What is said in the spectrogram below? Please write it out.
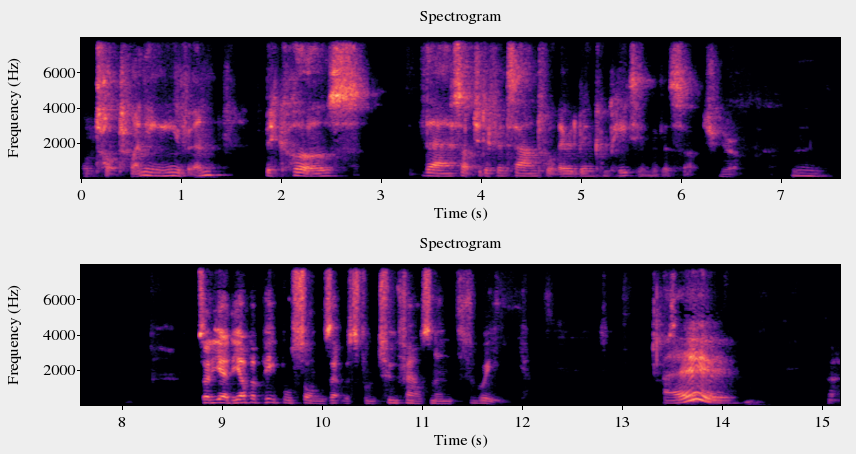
or top 20 even because they're such a different sound to what they would have been competing with as such. Yeah. Mm. So yeah, the other people songs that was from 2003. Oh. No.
